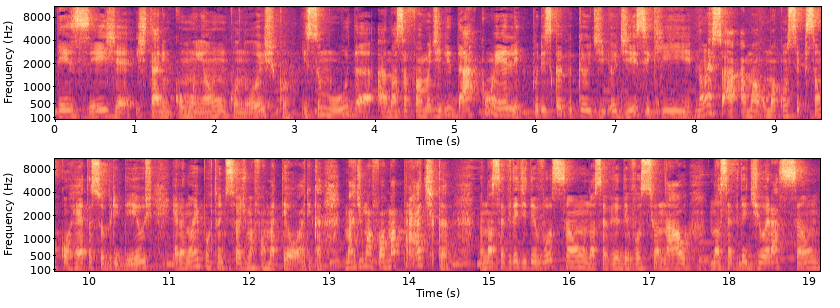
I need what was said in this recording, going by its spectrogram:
deseja estar em comunhão conosco, isso muda a nossa forma de lidar com ele. Por isso que eu, que eu, eu disse que não é só uma, uma concepção correta sobre Deus, ela não é importante só de uma forma teórica, mas de uma forma prática. Na nossa vida de devoção, nossa vida devocional, nossa vida de oração.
